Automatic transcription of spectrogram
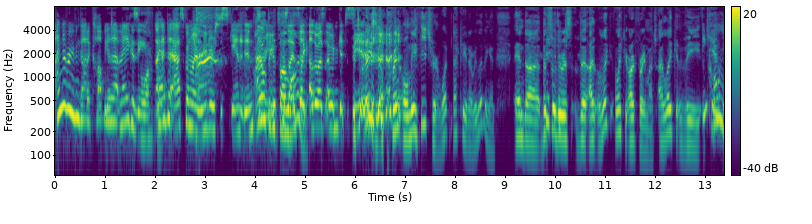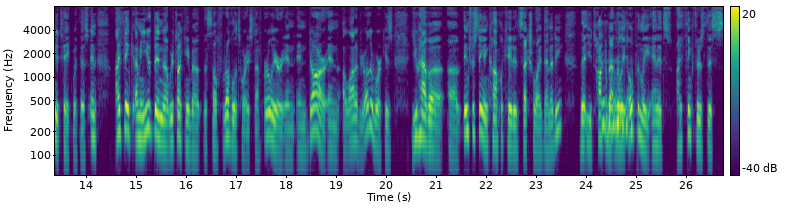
I never even got a copy of that magazine. Oh, I had to ask one of my readers to scan it in for I don't me, think it's online. It's like, otherwise I wouldn't get to see it's it. crazy. print only feature. What decade are we living in? And, uh, but so there is the, I like, like your art very much. I like the Thank tone you. you. take with this. And I think, I mean, you've been, uh, we were talking about the self-revelatory stuff earlier in, in Dar and a lot of your other work is you have a, a interesting and complicated sexual identity that you talk about really openly. And it's, I think there's this,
